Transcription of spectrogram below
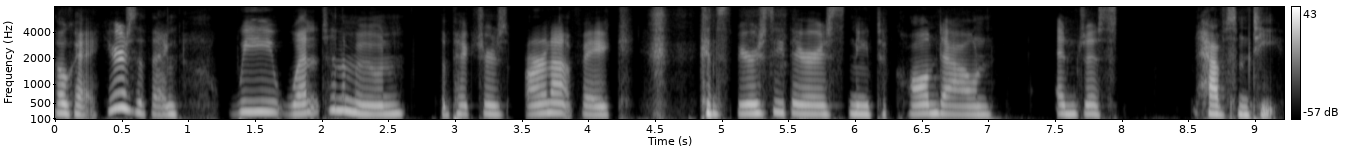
okay, here's the thing. We went to the moon. The pictures are not fake. Conspiracy theorists need to calm down and just have some tea.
